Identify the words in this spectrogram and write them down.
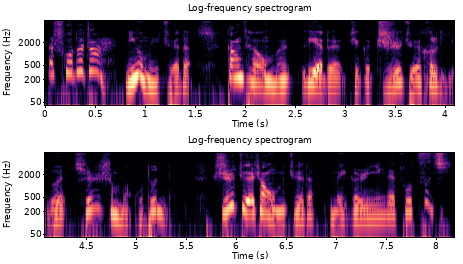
那说到这儿，你有没有觉得刚才我们列的这个直觉和理论其实是矛盾的？直觉上我们觉得每个人应该做自己，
